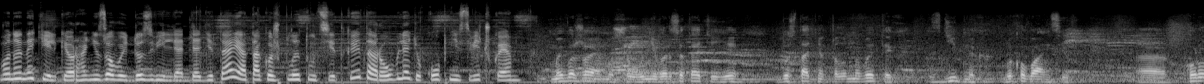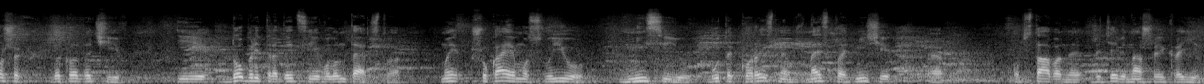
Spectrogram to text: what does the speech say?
Вони не тільки організовують дозвілля для дітей, а також плетуть сітки та роблять окопні свічки. Ми вважаємо, що в університеті є достатньо талановитих, здібних вихованців, е, хороших викладачів і добрі традиції волонтерства. Ми шукаємо свою місію бути корисним в найскладніші е, обставини життєві нашої країни.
